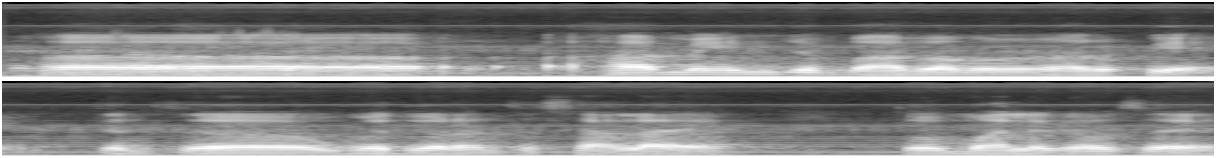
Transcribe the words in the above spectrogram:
म्हणजे? हा हा मेन जो बाबा म्हणून आरोपी आहे त्यांचा उमेदवारांचा साला आहे तो मालेगावचा आहे.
